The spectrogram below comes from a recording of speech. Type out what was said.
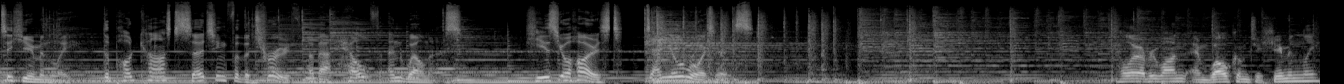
to Humanly, the podcast searching for the truth about health and wellness. Here's your host, Daniel Reuters. Hello, everyone, and welcome to Humanly.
